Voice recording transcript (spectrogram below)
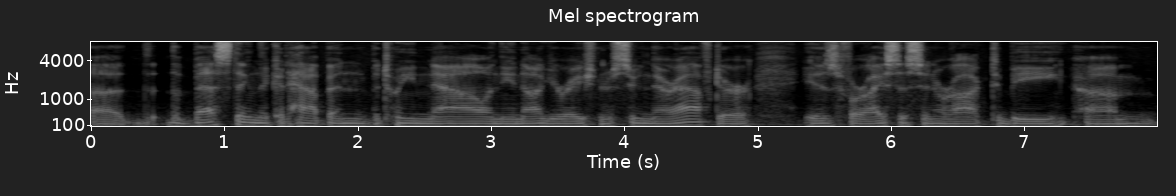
uh, the, the, best thing that could happen between now and the inauguration or soon thereafter is for ISIS in Iraq to be um,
